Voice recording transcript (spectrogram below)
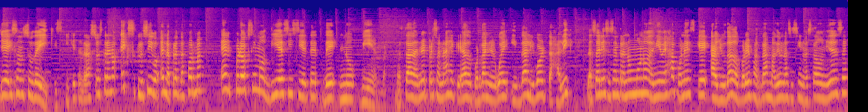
Jason Sudeikis y que tendrá su estreno exclusivo en la plataforma el próximo 17 de noviembre. Basada en el personaje creado por Daniel Way y Dalibor Tahalik, la serie se centra en un mono de nieve japonés que, ayudado por el fantasma de un asesino estadounidense,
